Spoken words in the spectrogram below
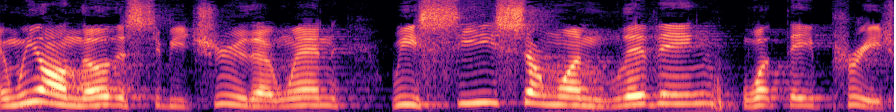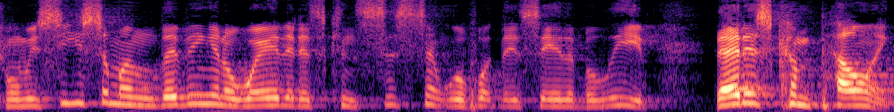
And we all know this to be true that when we see someone living what they preach, when we see someone living in a way that is consistent with what they say they believe, that is compelling.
